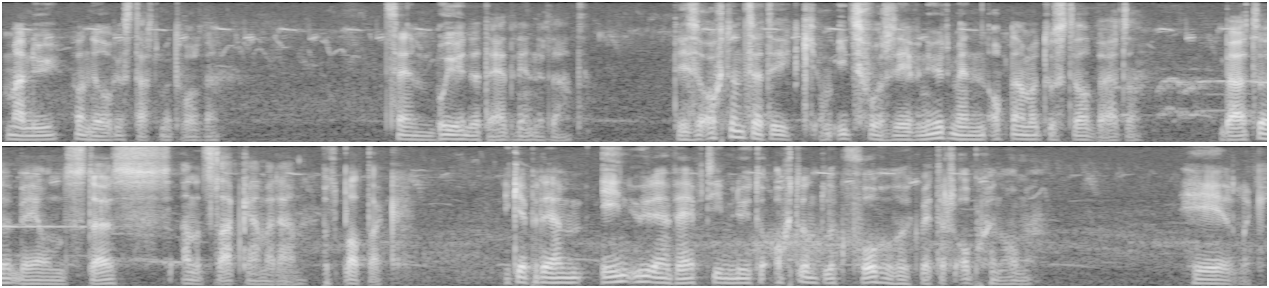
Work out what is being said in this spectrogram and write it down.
maar nu van nul gestart moet worden. Het zijn boeiende tijden inderdaad. Deze ochtend zette ik om iets voor 7 uur mijn opnametoestel buiten. Buiten bij ons thuis aan het slaapkamerraam, op het platdak. Ik heb ruim 1 uur en 15 minuten ochtendelijk vogelgekwetter opgenomen. Heerlijk.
